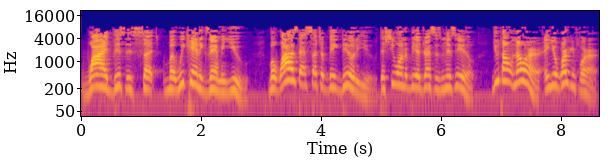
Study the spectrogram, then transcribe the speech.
why this is such, but we can't examine you. But why is that such a big deal to you? That she want to be addressed as Miss Hill? You don't know her and you're working for her.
